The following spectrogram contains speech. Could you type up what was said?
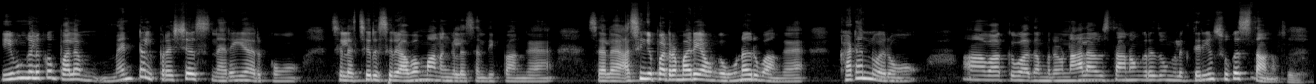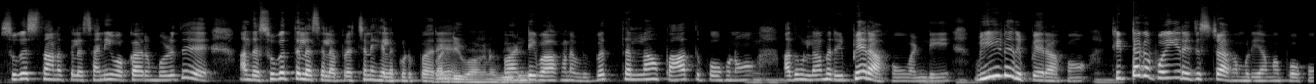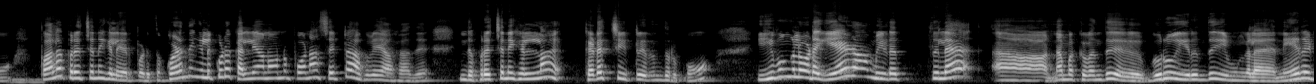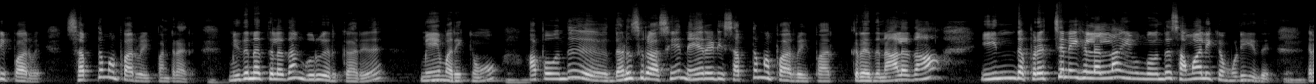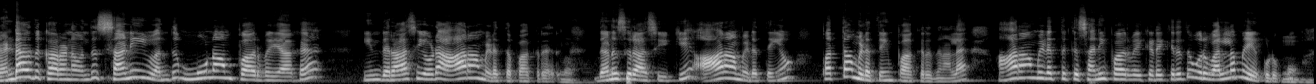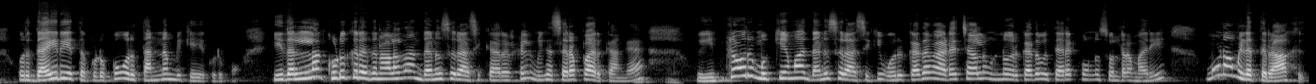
இவங்களுக்கும் பல மென்டல் ப்ரெஷர்ஸ் நிறையா இருக்கும். சில சிறு சிறு அவமானங்களை சந்திப்பாங்க. சில அசிங்கப்படுற மாதிரி அவங்க உணருவாங்க. கடன் வரும். வாக்குவாதம் வரும். நாலாவது ஸ்தானங்கிறது உங்களுக்கு தெரியும் சுகஸ்தானம். சுகஸ்தானத்தில் சனி உட்காரும் பொழுது அந்த சுகத்தில் சில பிரச்சனைகளை கொடுப்பாரு. வண்டி வாகன விபத்தெல்லாம் பார்த்து போகணும். அதுவும் இல்லாமல் ரிப்பேர் ஆகும் வண்டி. வீடு ரிப்பேர் ஆகும். கிட்டக்க போய் ரெஜிஸ்டர் ஆக முடியாமல் போகும். பல பிரச்சனைகளை ஏற்படுத்தும். குழந்தைங்களுக்கு கூட கல்யாணம்னு போனால் செட் ஆகவே ஆகாது. இந்த பிரச்சனைகள்லாம் கிடைச்சிட்டு இருந்திருக்கும். இவங்களோட ஏழாம் இடத்துல ஆஹ், நமக்கு வந்து குரு இருந்து இவங்கள நேரடி பார்வை சப்தம பார்வை பண்ணுறாரு மிதுனத்தில் தான் குரு இருக்காரு மே வரைக்கும். அப்போ வந்து தனுசு ராசியை நேரடி சப்தம பார்வை பார்க்கறதுனால தான் இந்த பிரச்சனைகள் எல்லாம் இவங்க வந்து சமாளிக்க முடியுது. ரெண்டாவது காரணம் வந்து சனி வந்து மூணாம் பார்வையாக இந்த ராசியோட ஆறாம் இடத்தை பார்க்குறாரு. தனுசு ராசிக்கு ஆறாம் இடத்தையும் பத்தாம் இடத்தையும் பார்க்கறதுனால ஆறாம் இடத்துக்கு சனி பார்வை கிடைக்கிறது ஒரு வல்லமையை கொடுக்கும். ஒரு தைரியத்தை கொடுக்கும் ஒரு தன்னம்பிக்கையை கொடுக்கும். இதெல்லாம் கொடுக்கறதுனால தான் தனுசு ராசிக்காரர்கள் மிக சிறப்பாக இருக்காங்க. இன்னொரு முக்கியமாக தனுசு ராசிக்கு ஒரு கதவை அடைச்சாலும் இன்னொரு கதவு திறக்கும்னு சொல்கிற மாதிரி மூணாம் இடத்து ராகு.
